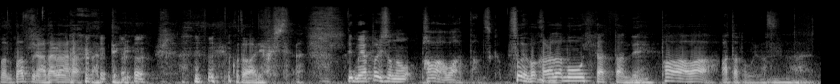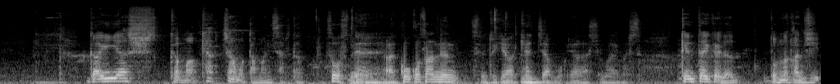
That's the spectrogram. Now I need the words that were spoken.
まずバットに当たらなかったっていう ことがありました。でもやっぱりそのパワーはあったんですか？そういえば体も大きかったんで、うん、パワーはあったと思います、うん。はい。外野手か、まあ、キャッチャーもたまにされたそうですね、ね高校3年生の時はキャッチャーもやらせてもらいました、うん、県大会ではどんな感じ？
